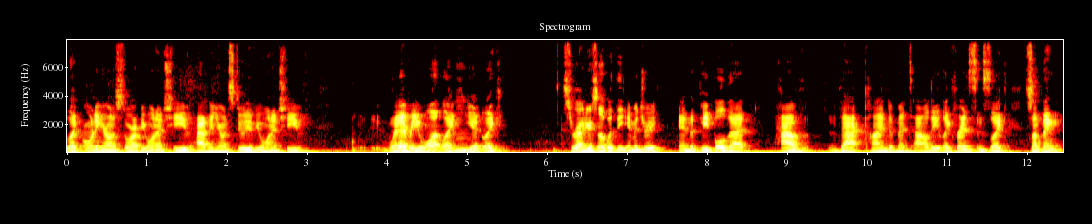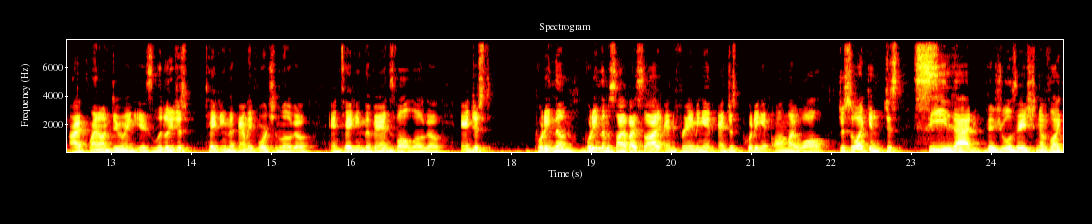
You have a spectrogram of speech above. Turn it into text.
like owning your own store, if you want to achieve having your own studio, if you want to achieve whatever you want, like Mhm. you, like surround yourself with the imagery and the people that have that kind of mentality. Like for instance, like something I plan on doing is literally just taking the Family Fortune logo and taking the Vans Vault logo and just putting them putting them side by side and framing it and just putting it on my wall just so I can just see See that visualization of like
